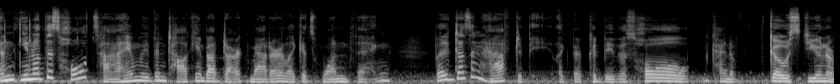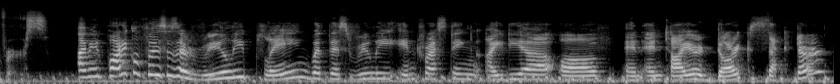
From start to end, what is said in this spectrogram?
And you know, this whole time we've been talking about dark matter like it's one thing, but it doesn't have to be. Like there could be this whole kind of ghost universe. I mean, particle physicists are really playing with this really interesting idea of an entire dark sector,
